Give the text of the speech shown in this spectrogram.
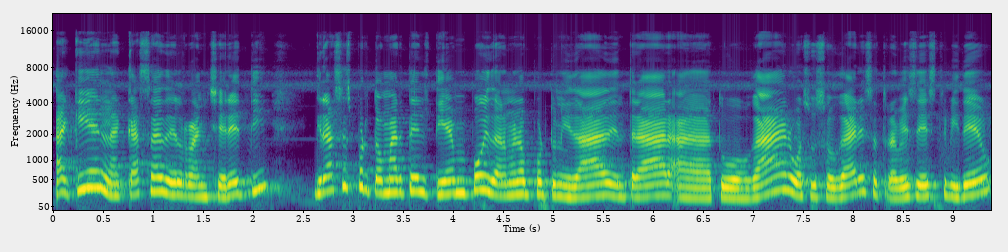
Aquí en la casa del rancheretti, gracias por tomarte el tiempo y darme la oportunidad de entrar a tu hogar o a sus hogares a través de este video.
